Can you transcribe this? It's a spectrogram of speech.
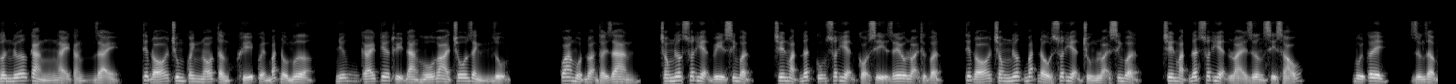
hơn nữa càng ngày càng dày, tiếp đó chung quanh nó tầng khí quyển bắt đầu mưa, những cái kia thủy đang hố hoa chỗ rành rụm qua một đoạn thời gian trong nước xuất hiện vi sinh vật, trên mặt đất cũng xuất hiện cỏ xỉ rêu loại thực vật, tiếp đó trong nước bắt đầu xuất hiện chủng loại sinh vật, trên mặt đất xuất hiện loài dương xỉ sáu, bụi cây, rừng rậm,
